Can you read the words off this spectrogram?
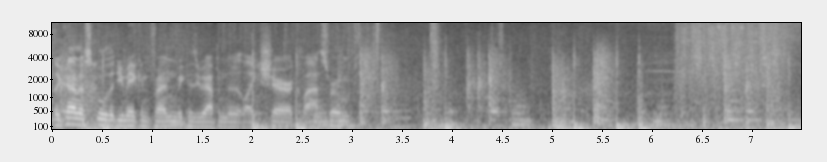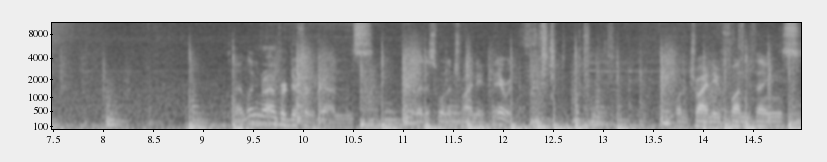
the kind of school that you make in friend because you happen to like share a classroom. So I'm looking around for different guns. I just want to try new. There we go. Want to try new fun things.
